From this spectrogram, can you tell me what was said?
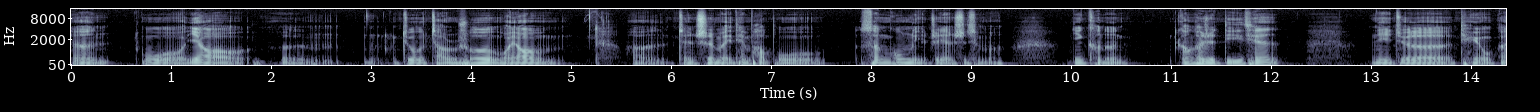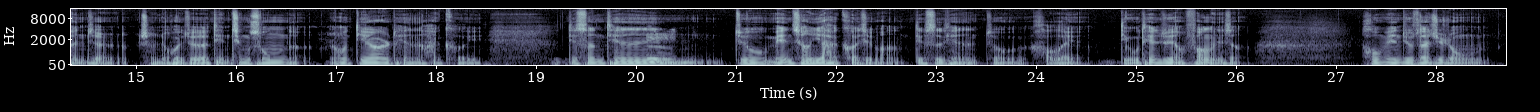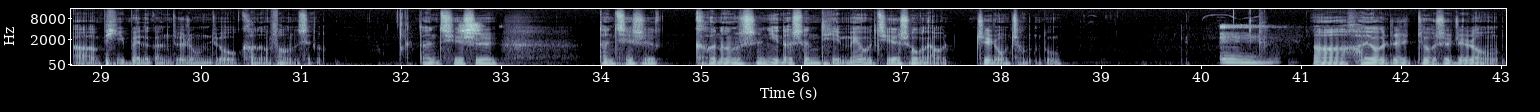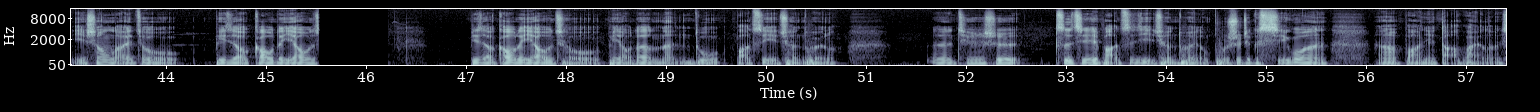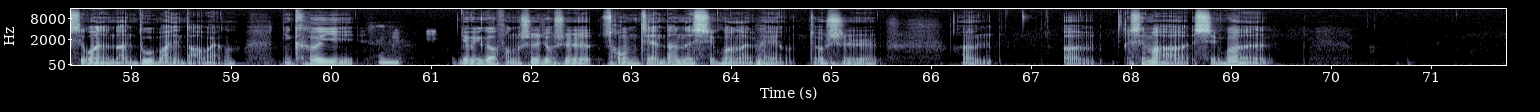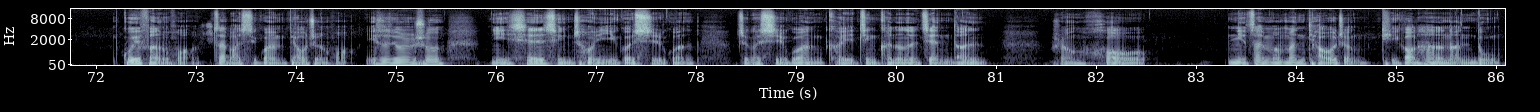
嗯，我要，嗯，就假如说我要，呃，坚持每天跑步三公里这件事情嘛，你可能刚开始第一天，你觉得挺有干劲儿，甚至会觉得挺轻松的，然后第二天还可以。第三天就勉强也还可以吧，第四天就好累，第五天就想放一下，后面就在这种呃疲惫的感觉中就可能放弃了。但其实，但其实可能是你的身体没有接受了这种程度。嗯。呃，还有这就是这种一上来就比较高的要求。比较高的要求，比较大的难度，把自己劝退了。嗯，其实是自己把自己劝退了，不是这个习惯啊把你打败了，习惯的难度把你打败了。你可以嗯有一个方式，就是从简单的习惯来培养，就是嗯嗯，先把习惯规范化，再把习惯标准化。意思就是说，你先形成一个习惯，这个习惯可以尽可能的简单，然后你再慢慢调整，提高它的难度，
